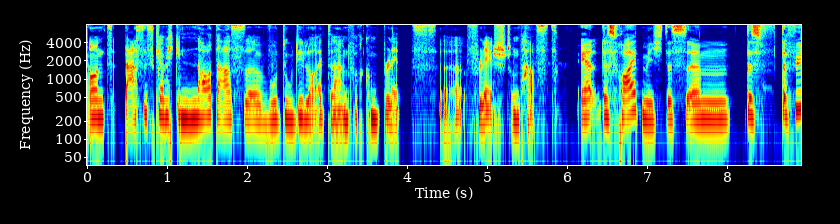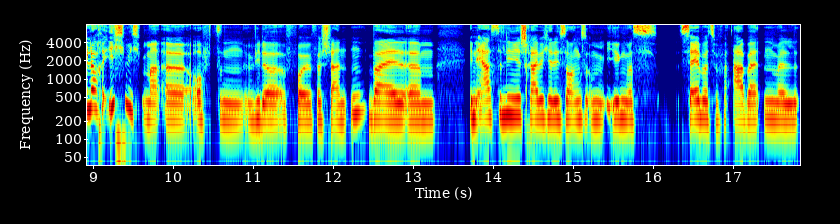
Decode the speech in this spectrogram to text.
Und das ist, glaube ich, genau das, äh, wo du die Leute einfach komplett flasht und hast. Ja, das freut mich. Das, ähm, das, da fühle auch ich mich ma- oft wieder voll verstanden, weil ähm, in erster Linie schreibe ich ja die Songs, um irgendwas selber zu verarbeiten, weil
